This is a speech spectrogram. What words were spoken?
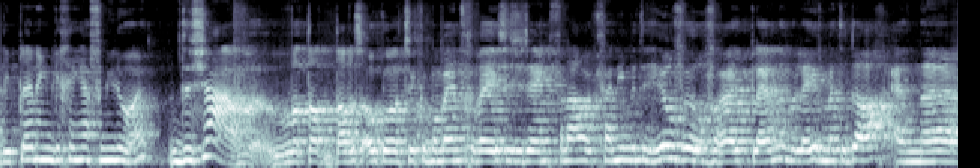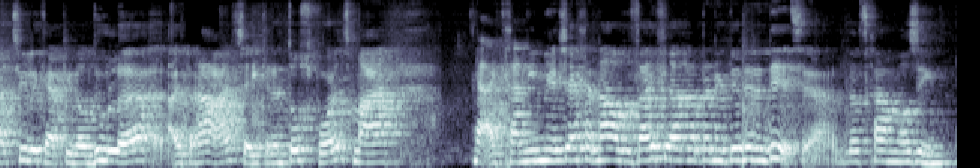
die planning die ging even niet door. Dus ja, wat dat, dat is ook wel natuurlijk een moment geweest dat je denkt van nou, ik ga niet met heel veel vooruit plannen. We leven met de dag en natuurlijk heb je wel doelen, uiteraard, zeker in topsport, maar ja, ik ga niet meer zeggen, nou, over vijf jaar ben ik dit en dit. Ja, dat gaan we wel zien.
